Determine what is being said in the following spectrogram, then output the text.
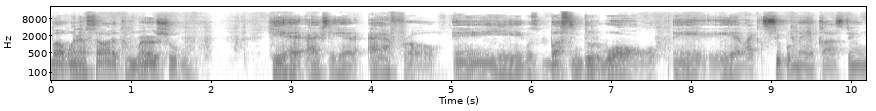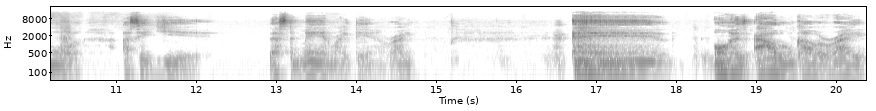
But when I saw the commercial, he had actually had an afro and he was busting through the wall and he, he had like a Superman costume on. I said, yeah, that's the man right there, right? And on his album cover, right?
